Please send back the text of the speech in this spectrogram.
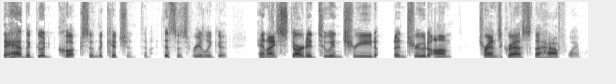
They had the good cooks in the kitchen tonight. This is really good. And I started to intrude, intrude on, transgress the halfway mark.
